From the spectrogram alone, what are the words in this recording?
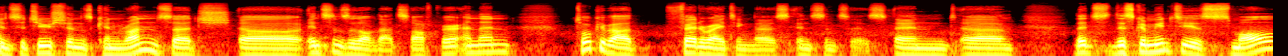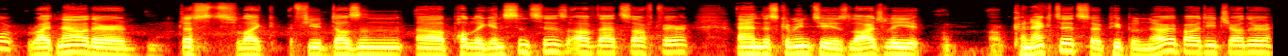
institutions can run such uh, instances of that software, and then talk about federating those instances. And um, this, this community is small. Right now, there are just like a few dozen uh, public instances of that software. And this community is largely connected, so people know about each other.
